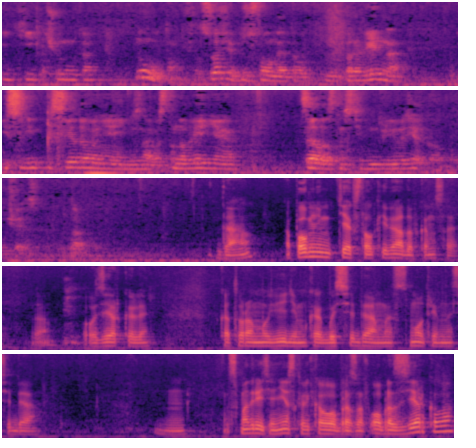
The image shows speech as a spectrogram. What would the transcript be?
идти к чему-то. Ну, там, философия, безусловно, это вот, ну, параллельно исследование, не знаю, восстановление целостности внутреннего зеркала, получается. Да. Да. А помним текст Алкивиада в конце, да, о зеркале, в котором мы видим как бы себя, мы смотрим на себя. Смотрите, несколько образов. Образ зеркала,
